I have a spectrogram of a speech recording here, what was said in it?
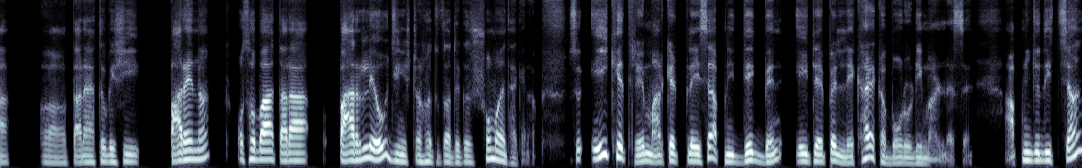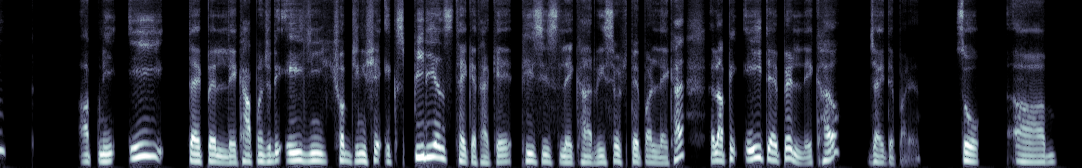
তারা এত বেশি পারে না, অথবা তারা পারলেও জিনিসটার হয়তো তাদের কাছে সময় থাকে না। সো এই ক্ষেত্রে মার্কেট প্লেস আপনি দেখবেন এই টাইপের লেখার একটা বড় ডিমান্ড আছে। আপনি যদি চান, আপনি এই টাইপের লেখা আপনার যদি এই সব জিনিসে এক্সপিরিয়েন্স থেকে থাকে, থিসিস লেখা, রিসার্চ পেপার লেখা, তাহলে আপনি এই টাইপের লেখাও যাইতে পারেন। সো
